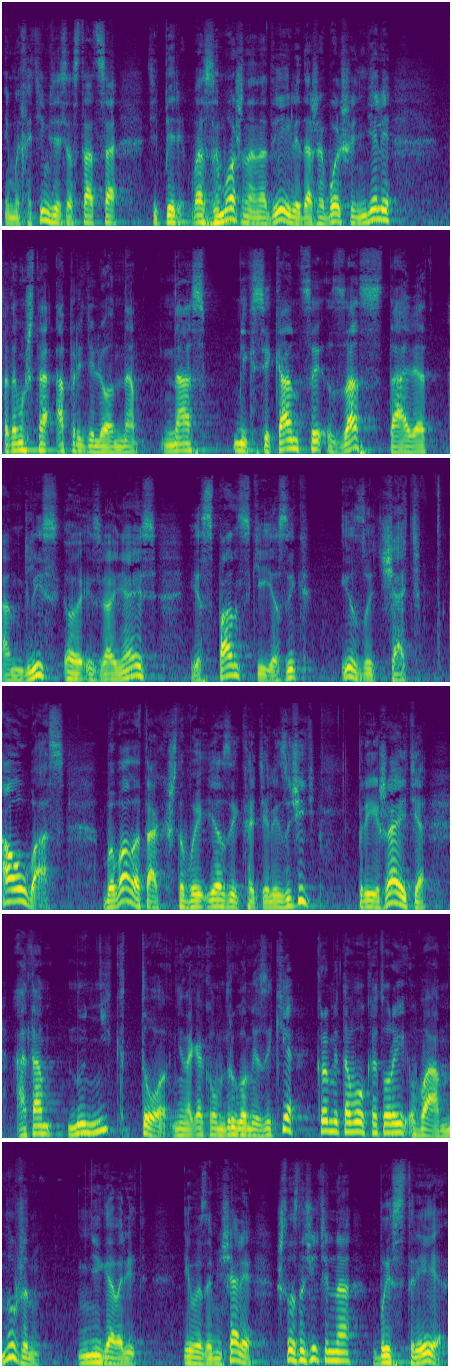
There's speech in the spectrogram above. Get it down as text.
И мы хотим здесь остаться теперь, возможно, на две или даже больше недели, потому что определенно нас мексиканцы заставят английский, э, извиняюсь, испанский язык изучать. А у вас бывало так, что вы язык хотели изучить, приезжаете, а там ну никто ни на каком другом языке, кроме того, который вам нужен, не говорит. И вы замечали, что значительно быстрее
